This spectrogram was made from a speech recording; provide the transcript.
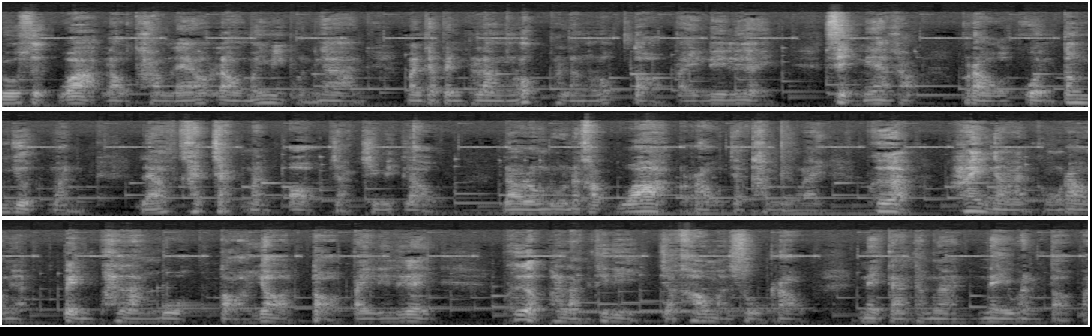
รู้สึกว่าเราทำแล้วเราไม่มีผลงาน มันจะเป็นพลังลบ พลังลบต่อไปเรื่อยๆ สิ่งนี้ครับ เราควรต้องหยุดมัน แล้วขจัดมันออกจากชีวิตเรา เราลองดูนะครับว่าเราจะทำอย่างไร เพื่อให้งานของเราเนี่ยเป็นพลังบวกต่อยอดต่อไปเรื่อยๆ เพื่อพลังที่ดีจะเข้ามาสู่เรา ในการทำงานในวันต่อไป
